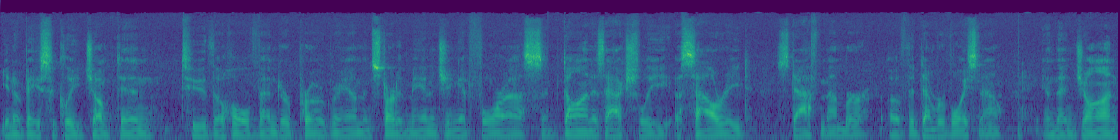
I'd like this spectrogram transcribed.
you know, basically jumped in to the whole vendor program and started managing it for us. And Dawn is actually a salaried staff member of the Denver Voice now. And then John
